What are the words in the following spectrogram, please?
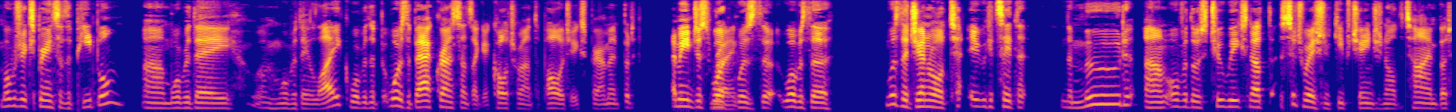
what was your experience of the people? Um, what were they? Um, what were they like? What were the what was the background? Sounds like a cultural anthropology experiment. But I mean, just what Right. was the what was the what was the general? T- we could say the the mood um, over those two weeks. Now the situation keeps changing all the time, but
